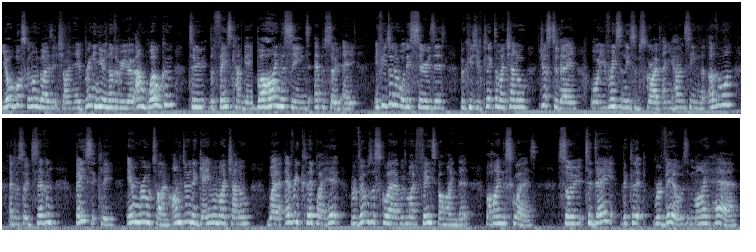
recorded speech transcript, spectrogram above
Yo, what's going on guys, it's Shine here, bringing you another video and welcome to the Facecam game behind the scenes episode 8. If you don't know what this series is because you've clicked on my channel just today or you've recently subscribed and you haven't seen the other one, episode 7, basically in real time I'm doing a game on my channel where every clip I hit reveals a square with my face behind it, behind the squares. So today the clip reveals my hair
